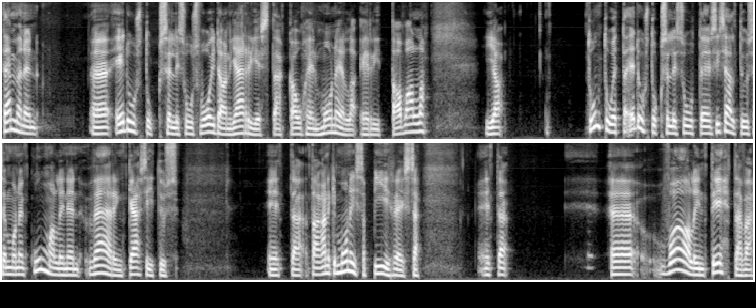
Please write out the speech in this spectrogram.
tämmöinen edustuksellisuus voidaan järjestää kauhean monella eri tavalla. Ja tuntuu, että edustuksellisuuteen sisältyy semmoinen kummallinen väärinkäsitys, että, tai ainakin monissa piireissä, että vaalin tehtävä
